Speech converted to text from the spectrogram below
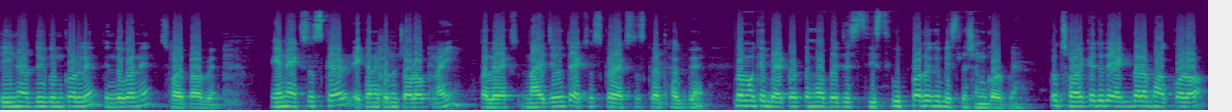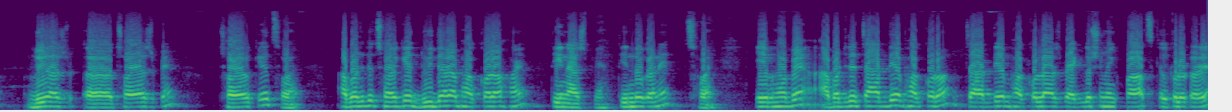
তিন আর দুই গুণ করলে তিন দোকানে ছয় পাবে। এখানে এক্স স্কোয়ার এখানে কোনো চলক নাই। তাহলে নাই যেহেতু এক্স স্কোয়ার এক্স স্কোয়ার থাকবে। তোমাকে বের করতে হবে যে উৎপাদকে বিশ্লেষণ করবে। তো ছয়কে যদি এক দ্বারা ভাগ করো, দুই আস ছয় আসবে। ছয়কে ছয়। আবার যদি ছয়কে দুই দ্বারা ভাগ করা হয়, তিন আসবে। তিন দোকানে ছয়। এইভাবে আবার যদি চার দিয়ে ভাগ করো, চার দিয়ে ভাগ করলে আসবে এক দশমিক পাঁচ ক্যালকুলেটরে।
